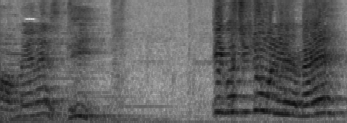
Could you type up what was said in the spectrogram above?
Oh man, that's deep. D, what you doing here, man?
